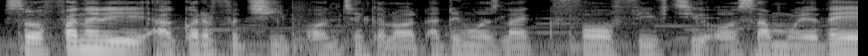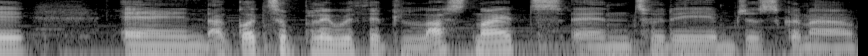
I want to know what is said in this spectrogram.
So finally i got it for cheap on Takealot i think it was like 450 or somewhere there. And i got to play with it last night and today i'm just gonna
